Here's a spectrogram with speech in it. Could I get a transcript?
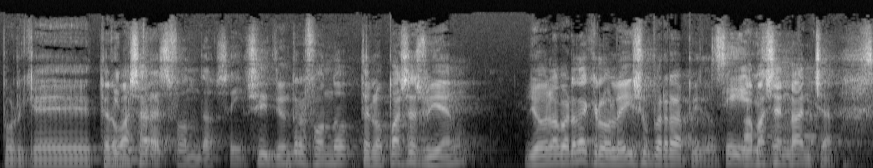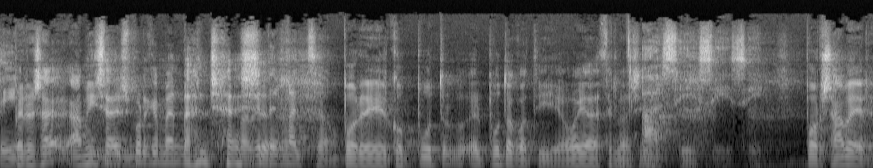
Porque te lo Mm. Tiene vas un a... trasfondo, sí. Sí, tiene un trasfondo, te lo pasas bien. Yo la verdad que lo leí súper rápido. Sí, Además un- engancha. sí. Pero a mí, ¿sabes por qué me engancha ¿Por qué eso? te enganchó? Por el, puto, el puto cotillo, voy a decirlo así. Ah, sí, sí, sí. Por saber.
